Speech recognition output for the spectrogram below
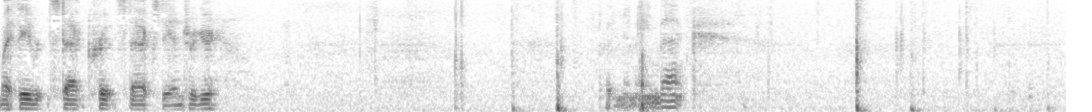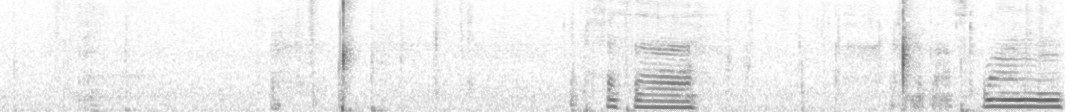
My favorite stack crit stack stand trigger. Putting the main back. Professor. Last one.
